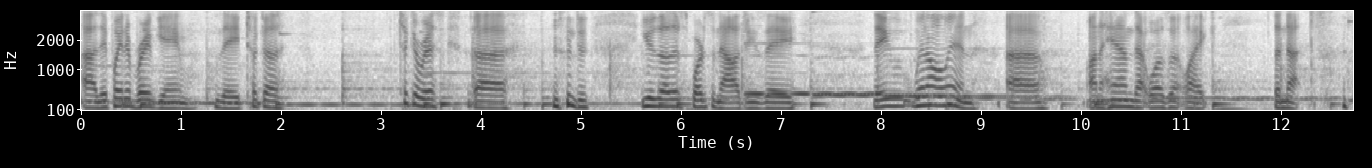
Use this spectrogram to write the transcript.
Uh, they played a brave game. They took a took a risk. Uh, to use other sports analogies, they they went all in. uh, on a hand that wasn't like the nuts.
